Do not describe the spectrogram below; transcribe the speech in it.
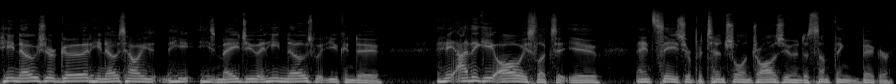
He knows you're good, He knows how he, he, He's made you, and He knows what you can do. And he, I think He always looks at you and sees your potential and draws you into something bigger.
